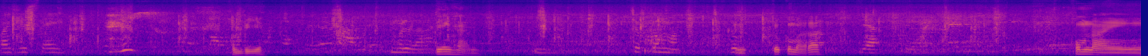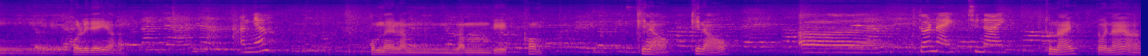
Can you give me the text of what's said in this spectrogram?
what you say biết 몰라 tiếng Hàn 조금만 조금 알아? dạ hôm nay holiday à? anh nhá hôm nay làm làm việc không? Khi nào? khi nào? ờ tối nay tonight tonight? tối nay à?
